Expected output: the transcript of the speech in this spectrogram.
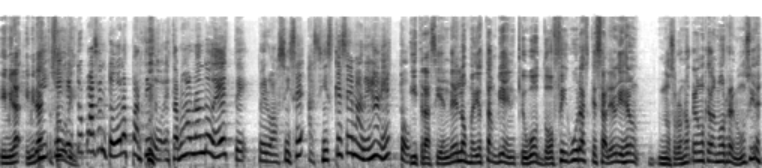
Y mira, y mira Y- esto, y Saudi. esto pasa en todos los partidos. Estamos hablando de este, pero así se, así es que se maneja esto. Y trasciende en los medios también que hubo dos figuras que salieron y dijeron, nosotros no queremos que Dalmau renuncie,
